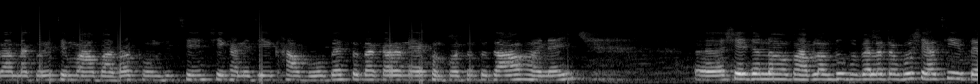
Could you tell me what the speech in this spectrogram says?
রান্না করেছে, মা বারবার ফোন দিচ্ছে, সেখানে যে খাব। ব্যস্ততার কারণে এখন পর্যন্ত যাওয়া হয় নাই। সেই জন্য ভাবলাম দুপুর বেলাটা বসে আছি, তা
